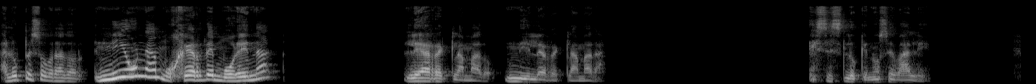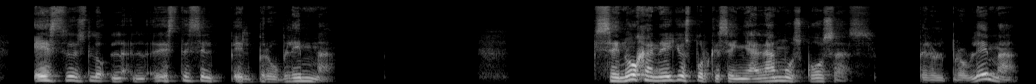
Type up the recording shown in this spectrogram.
a López Obrador, ni una mujer de Morena le ha reclamado, ni le reclamará. Ese es lo que no se vale. Eso es lo, este es el, el problema. Se enojan ellos porque señalamos cosas, pero el problema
